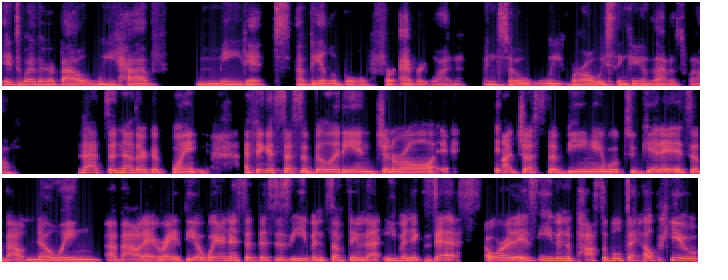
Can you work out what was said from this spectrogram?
It's whether about we have made it available for everyone. And so we we're always thinking of that as well. That's another good point. I think accessibility in general not just the being able to get it it's about knowing about it right? The awareness that this is even something that even exists or is even possible to help you.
